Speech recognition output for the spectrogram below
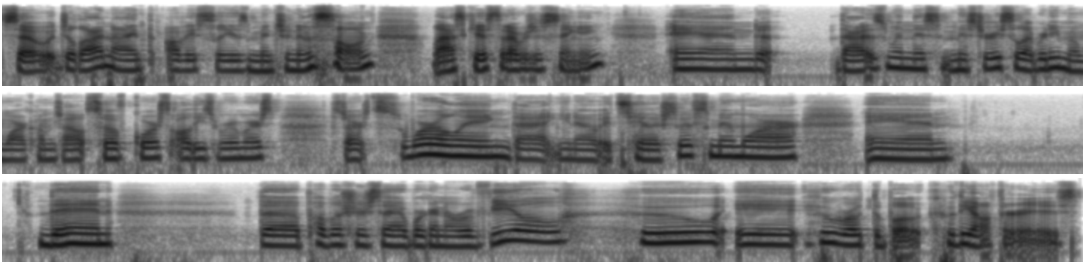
So July 9th obviously is mentioned in the song Last Kiss that I was just singing. And that is when this mystery celebrity memoir comes out. So of course all these rumors start swirling that, you know, it's Taylor Swift's memoir and then the publisher said we're going to reveal who it who wrote the book, who the author is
